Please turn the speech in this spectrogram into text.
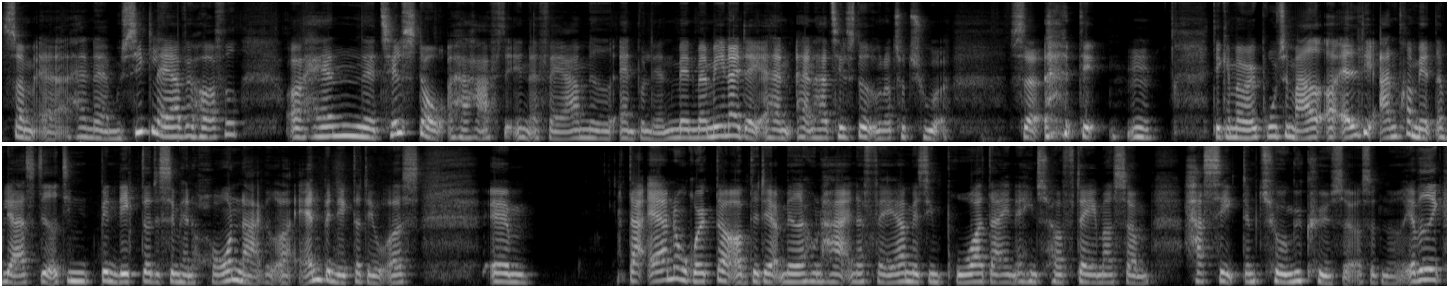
som er, han er musiklærer ved hoffet, og han øh, tilstår at have haft en affære med Anne Boleyn, men man mener i dag, at han, han har tilstået under tortur. Så det, mm, det kan man jo ikke bruge til meget. Og alle de andre mænd, der bliver arresteret, de benægter det simpelthen hårdnakket, og Anne benægter det jo også. Øhm, der er nogle rygter om det der med, at hun har en affære med sin bror. Der er en af hendes hofdamer, som har set dem tunge kysse og sådan noget. Jeg ved ikke,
